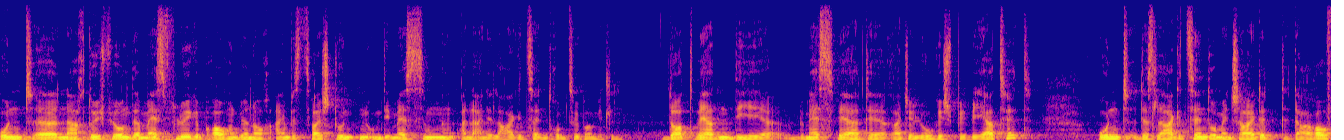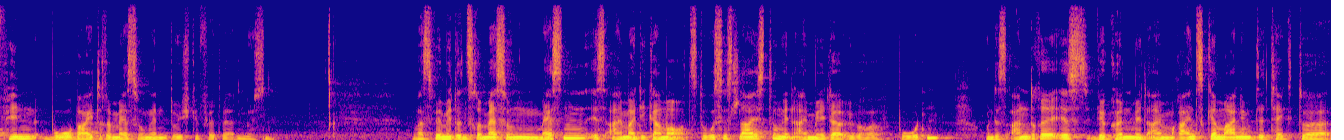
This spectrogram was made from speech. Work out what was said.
und äh, nach Durchführung der Messflüge brauchen wir noch ein bis zwei Stunden, um die Messungen an ein Lagezentrum zu übermitteln. Dort werden die Messwerte radiologisch bewertet und das Lagezentrum entscheidet daraufhin, wo weitere Messungen durchgeführt werden müssen. Was wir mit unseren Messungen messen, ist einmal die Gamma-Ortsdosisleistung in einem Meter über Boden und das andere ist, wir können mit einem Rheinsgermanium-Detektor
